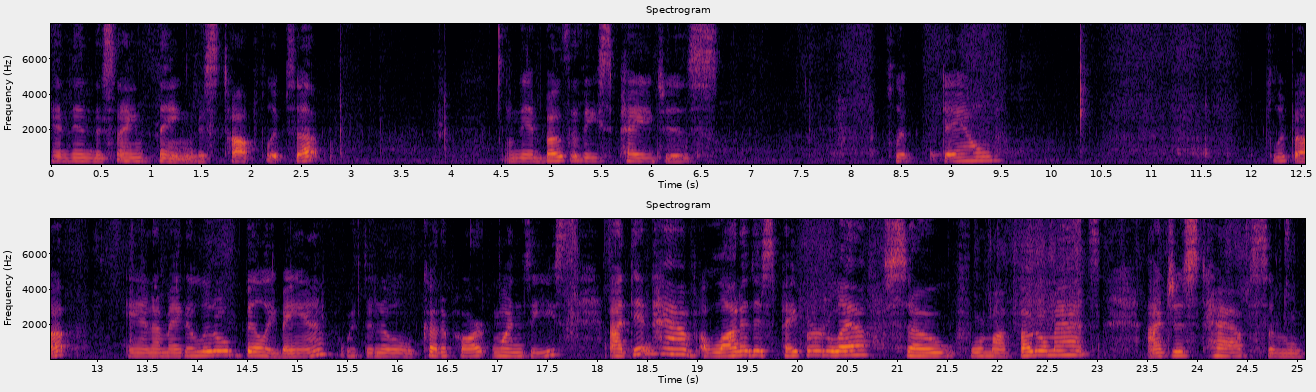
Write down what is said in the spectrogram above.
And then the same thing this top flips up. And then both of these pages flip down flip up. And I made a little belly band with the little cut apart onesies. I didn't have a lot of this paper left so for my photo mats I just have some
